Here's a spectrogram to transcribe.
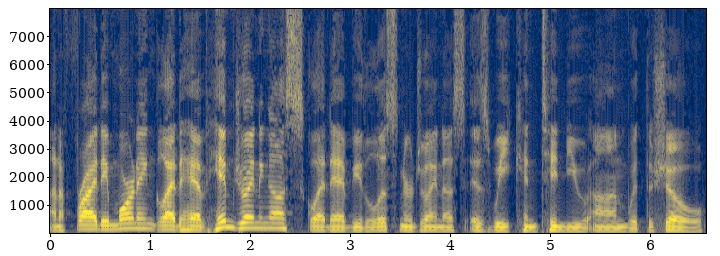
on a Friday morning. Glad to have him joining us. Glad to have you, the listener, join us as we continue on with the show.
